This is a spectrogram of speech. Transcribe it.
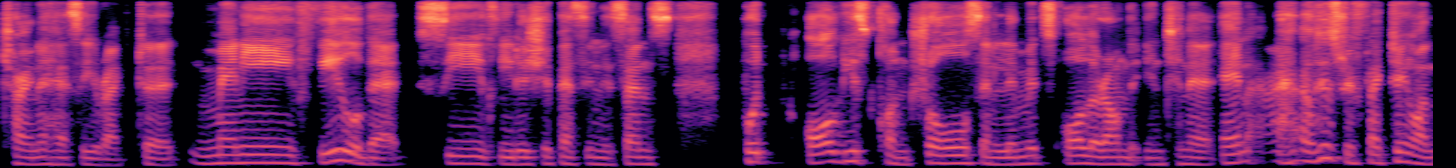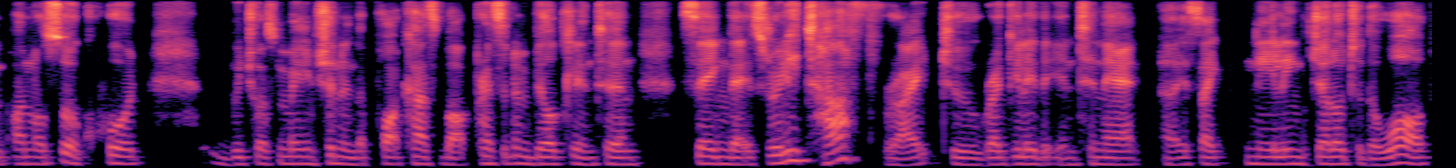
China has erected. Many feel that Xi's leadership has, in a sense, put all these controls and limits all around the internet. And I, was just reflecting on, on also a quote which was mentioned in the podcast about President Bill Clinton saying that it's really tough, right, to regulate the internet. Uh, it's like nailing jello to the wall.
